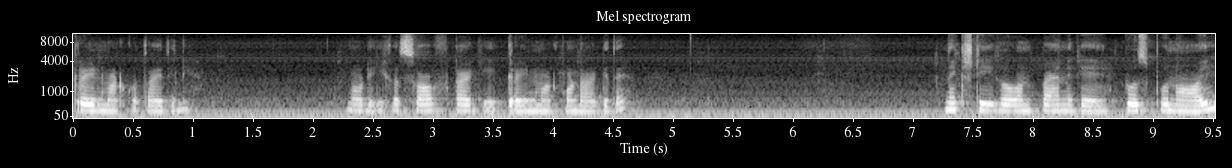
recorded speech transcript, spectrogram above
ಗ್ರೈಂಡ್ ಮಾಡ್ಕೋತಾ ಇದ್ದೀನಿ. ನೋಡಿ ಈಗ ಸಾಫ್ಟಾಗಿ ಗ್ರೈಂಡ್ ಮಾಡ್ಕೊಂಡಾಗಿದೆ ನೆಕ್ಸ್ಟ್ ಈಗ ಒಂದು ಪ್ಯಾನ್ಗೆ ಟೂ ಸ್ಪೂನ್ ಆಯಿಲ್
